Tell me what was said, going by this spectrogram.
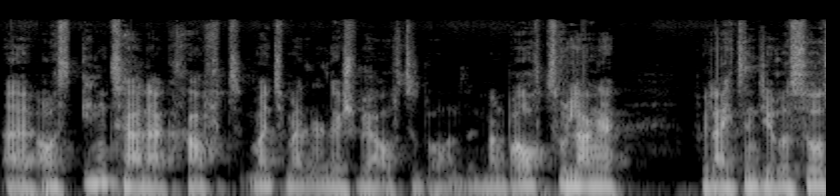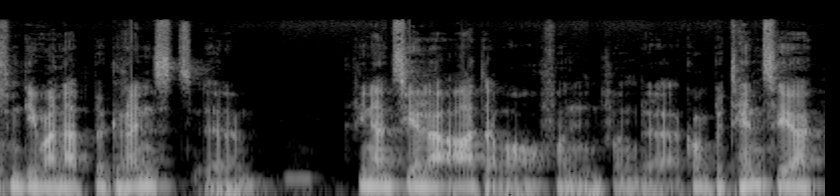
äh, aus interner Kraft manchmal sehr, sehr schwer aufzubauen sind. Man braucht zu lange, vielleicht sind die Ressourcen, die man hat, begrenzt. Äh, finanzieller Art, aber auch von, von der Kompetenz her.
